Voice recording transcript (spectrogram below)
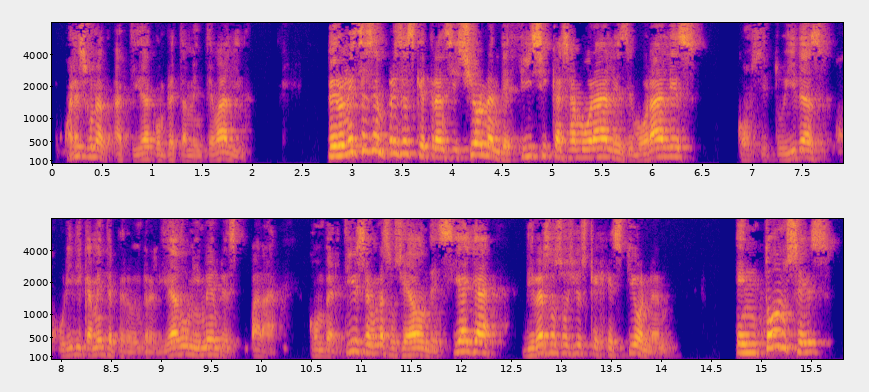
¿Cuál es una actividad completamente válida? Pero en estas empresas que transicionan de físicas a morales, de morales constituidas jurídicamente, pero en realidad unimembres, para convertirse en una sociedad donde sí haya diversos socios que gestionan, entonces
